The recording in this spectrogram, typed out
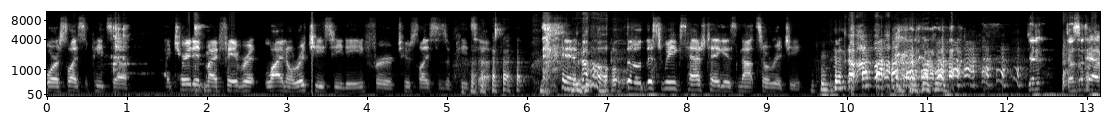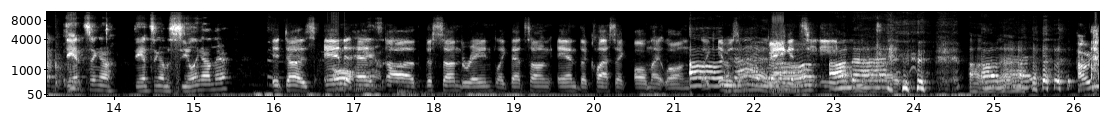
for a slice of pizza. I traded my favorite Lionel Richie CD for two slices of pizza. and so this week's hashtag is not so Richie. Did it? Does it have dancing? Uh, dancing on the ceiling on there? It does, and Oh, it has uh, the sun, the rain, like that song, and the classic "All Night Long." like it was a banging CD. All night. All night. how are you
